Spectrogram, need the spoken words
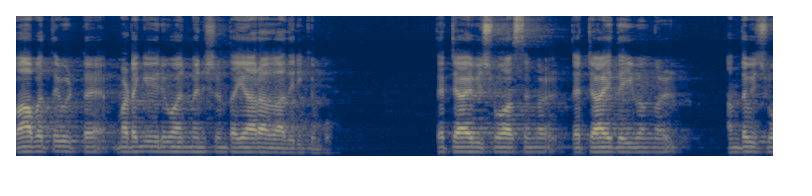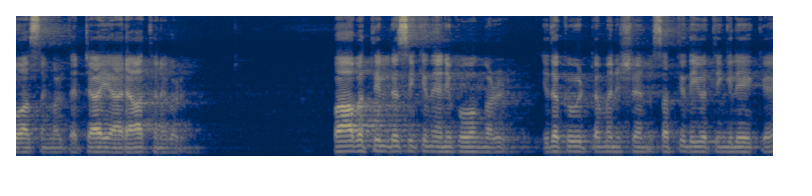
പാപത്തെ വിട്ട് മടങ്ങി വരുവാൻ മനുഷ്യൻ തയ്യാറാകാതിരിക്കുമ്പോൾ തെറ്റായ വിശ്വാസങ്ങൾ തെറ്റായ ദൈവങ്ങൾ അന്ധവിശ്വാസങ്ങൾ തെറ്റായ ആരാധനകൾ പാപത്തിൽ രസിക്കുന്ന അനുഭവങ്ങൾ ഇതൊക്കെ വിട്ട മനുഷ്യൻ സത്യദൈവത്തിങ്കിലേക്ക്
